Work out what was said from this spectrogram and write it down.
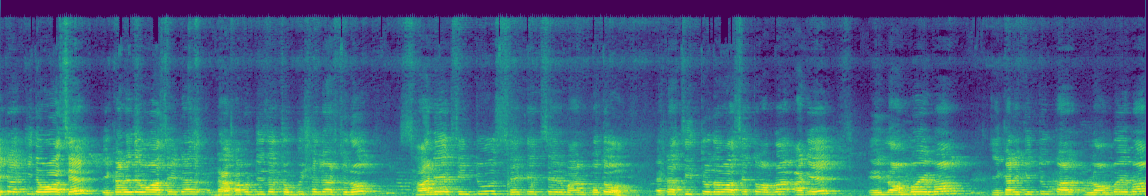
এটা কি দেওয়া আছে? এখানে দেওয়া আছে এটা ঢাকা বোর্ড দুই হাজার চব্বিশ সালে আসছিল। সাইন এক্স ইন্টু সেক এক্সের মান কত? একটা চিত্র দেওয়া আছে। তো আমরা আগে এই লম্ব এবং এখানে কিন্তু লম্ব এবং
